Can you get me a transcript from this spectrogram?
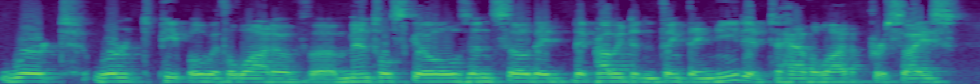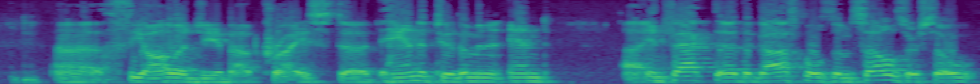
weren't weren't people with a lot of uh, mental skills, and so they they probably didn't think they needed to have a lot of precise uh, theology about Christ uh, handed to them, and, and uh, in fact, the Gospels themselves are so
